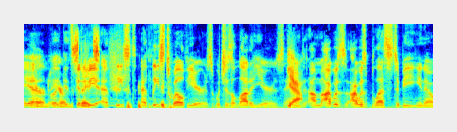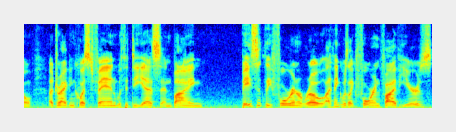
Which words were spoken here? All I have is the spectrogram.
yeah, yeah. Like here it's going to be at least at least twelve years, which is a lot of years. And, Yeah. Um, I was I was blessed to be you know a Dragon Quest fan with a DS and buying basically four in a row. I think it was like four and five years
